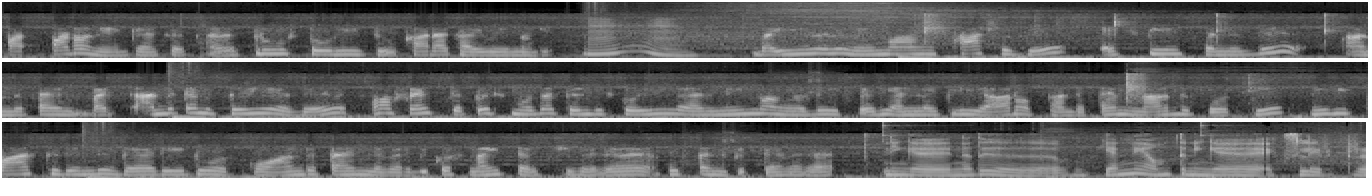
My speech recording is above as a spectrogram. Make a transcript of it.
ப- படம் நினைக்கிறேன் true story to Karak highway மாதிரி. இது வந்து மேமாங் பார்த்தது எக்ஸ்பீரியன்ஸ் பண்ணது. அந்த டைம் பட் அந்த டைம் தெரியாது. ஃப்ரெண்ட்ஸ் பேசும்போது தான் தெரிஞ்சிருக்கோம் இல்ல அது மேமாங் சரி அன்னைக்கு யாரும் அப்ப அந்த டைம் நடந்து போச்சு. மேபி பார்த்தது வந்து வேற எதுவும் இருக்கும். அந்த டைம்ல வேற பிகாஸ் நைட் ஆச்சு வேற ஹுட்டன் கிட்ட வேற. நீங்க என்னது எண்ணெய் அமுத்துனீங்க எக்ஸலேட்டர்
